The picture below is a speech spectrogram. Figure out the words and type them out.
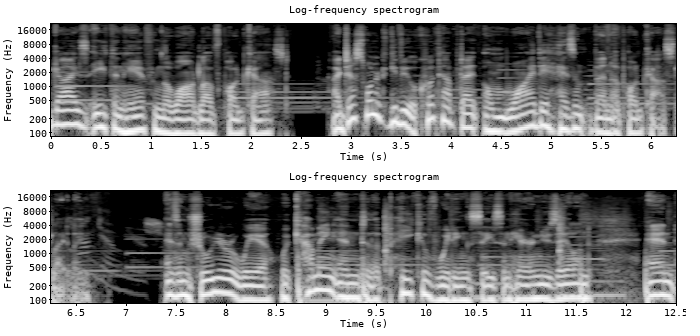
guys, Ethan here from the Wild Love Podcast. I just wanted to give you a quick update on why there hasn't been a podcast lately. As I'm sure you're aware, we're coming into the peak of wedding season here in New Zealand, and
